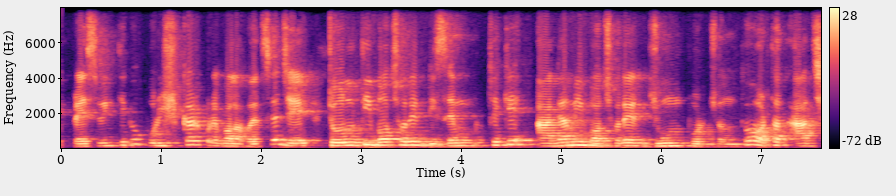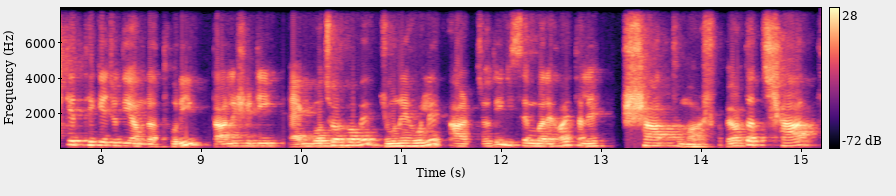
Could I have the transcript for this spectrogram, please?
প্রেস উইং থেকেও পরিষ্কার করে বলা হয়েছে যে চলতি বছরের ডিসেম্বর থেকে আগামী বছরের জুন পর্যন্ত, অর্থাৎ আজকের থেকে যদি আমরা ধরি, তাহলে সেটি এক বছর হবে, জুনে হলে, আর যদি ডিসেম্বরে হয়, তাহলে সাত মাস হবে। অর্থাৎ সাত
